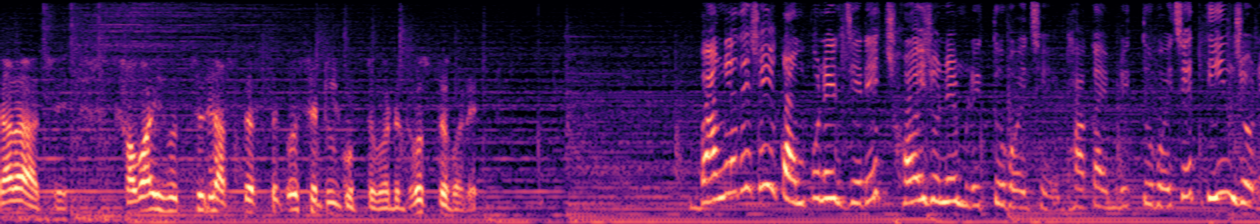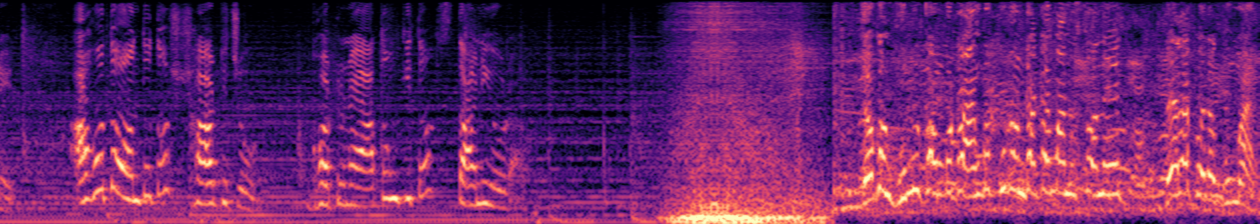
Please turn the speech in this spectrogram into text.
যারা আছে সবাই হচ্ছে যে আস্তে আস্তে করে সেটেল করতে পারে ধসতে পারে। বাংলাদেশে এই কম্পনের জেরে ছয় জনের মৃত্যু হয়েছে। ঢাকায় মৃত্যু হয়েছে তিন জনের। আহত অন্তত ষাট জন। ঘটনায় আতঙ্কিত স্থানীয়রা। যখন ভূমিকম্পটা আমরা পুরন ঢাকার মানুষ তো অনেক বেলা করে ঘুমায়।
